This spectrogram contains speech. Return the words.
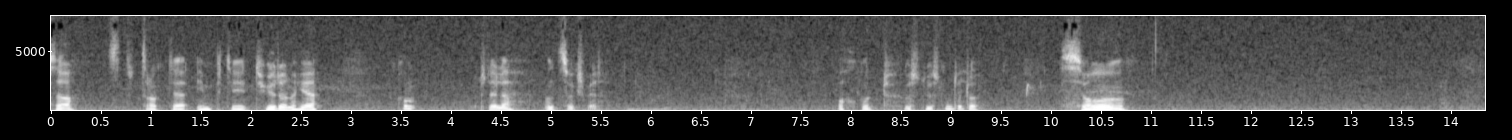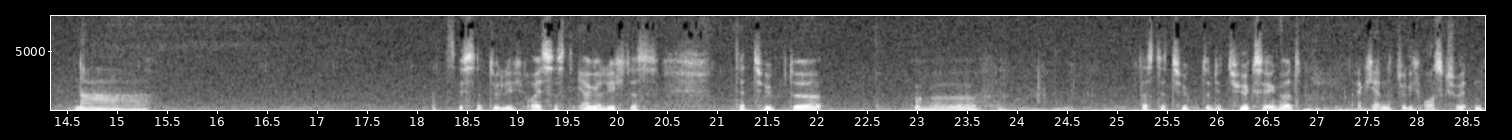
So, jetzt tragt der Imp die Tür da noch her. Komm, schneller und zugesperrt. Ach gut, was tust denn du da? So. Na. Jetzt ist natürlich äußerst ärgerlich, dass der Typ da... Äh, dass der Typ da die Tür gesehen hat. Er gehört natürlich ausgeschalten.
